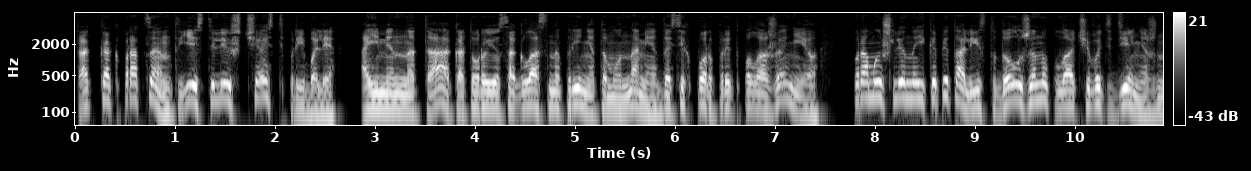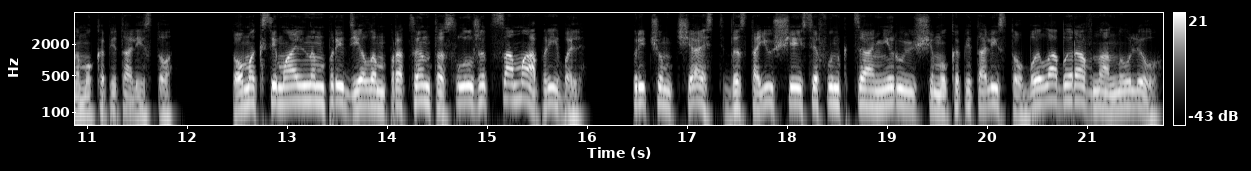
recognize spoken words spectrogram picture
Так как процент есть лишь часть прибыли, а именно та, которую, согласно принятому нами до сих пор предположению, промышленный капиталист должен уплачивать денежному капиталисту, то максимальным пределом процента служит сама прибыль. Причем часть, достающаяся функционирующему капиталисту, была бы равна нулю.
